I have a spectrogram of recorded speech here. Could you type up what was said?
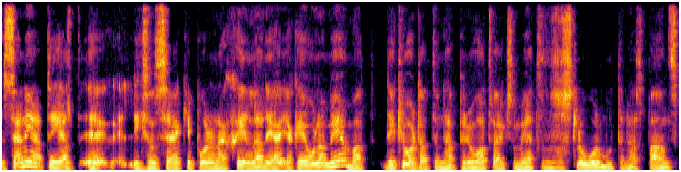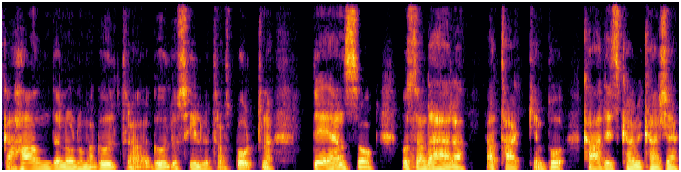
Sen är jag inte helt eh, liksom säker på den här skillnaden. Jag, jag kan ju hålla med om att det är klart att den här piratverksamheten som slår mot den här spanska handeln och de här guldtra, guld och silvertransporterna, det är en sak. Och sen det här eh, attacken på Cadiz kan vi kanske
